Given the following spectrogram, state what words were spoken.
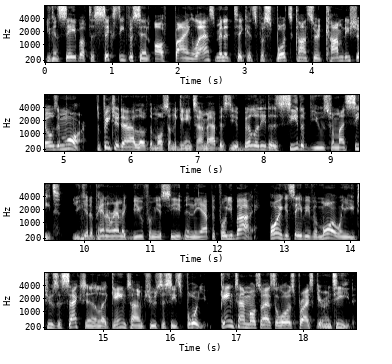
You can save up to 60% off buying last minute tickets for sports, concert, comedy shows, and more. The feature that I love the most on the Game Time app is the ability to see the views from my seat. You get a panoramic view from your seat in the app before you buy. Or you can save even more when you choose a section and let Game Time choose the seats for you. Game Time also has the lowest price guaranteed.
